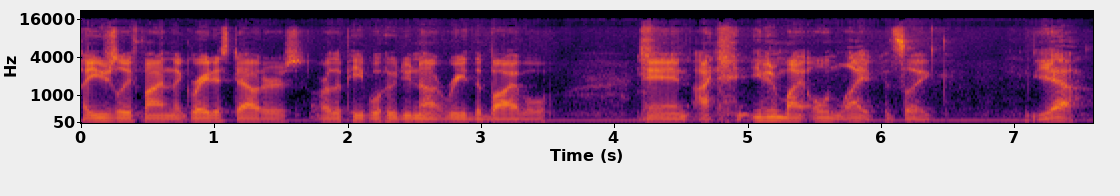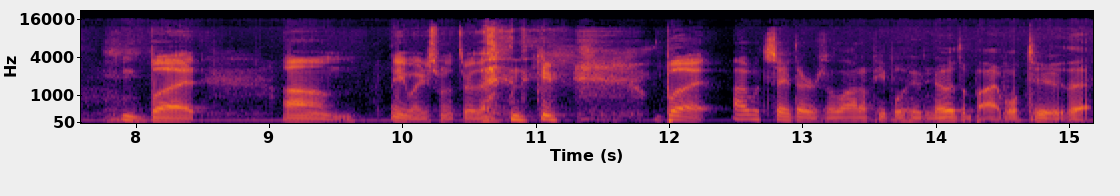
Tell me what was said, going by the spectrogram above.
"I usually find the greatest doubters are the people who do not read the Bible." And I, even in my own life, it's like, yeah, but um, anyway, I just want to throw that in there. But I would say there's a lot of people who know the Bible too that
